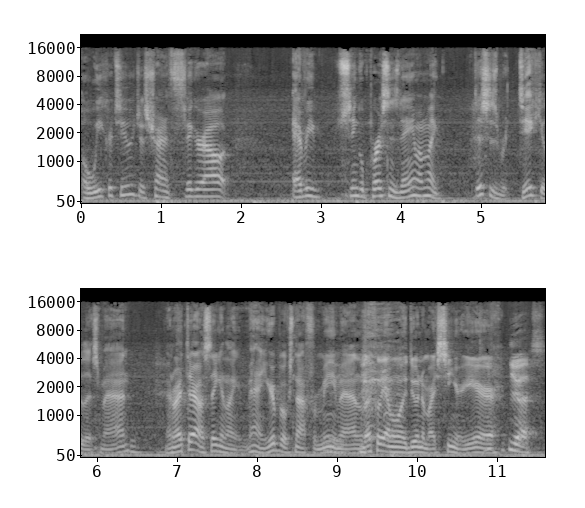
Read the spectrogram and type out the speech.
a week or two, just trying to figure out every single person's name. I'm like, this is ridiculous, man. And right there, I was thinking, like, man, your book's not for me, mm. man. Luckily, I'm only doing it my senior year. Yes.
